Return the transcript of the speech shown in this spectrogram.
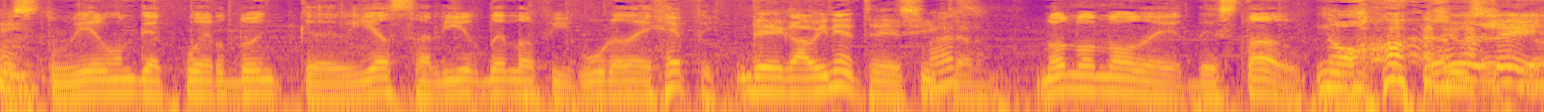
estuvieron de acuerdo en que debía salir de la figura de jefe. De gabinete, sí, ¿Más? claro. No, no, no, de, de Estado. No, yo sé.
